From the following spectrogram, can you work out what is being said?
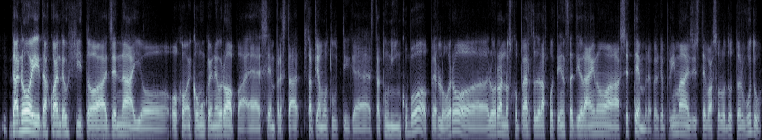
da noi, da quando è uscito a gennaio o com- comunque in Europa, è sempre sta- sappiamo tutti che è stato un incubo per loro. loro hanno scoperto della potenza di Rhino a settembre, perché prima esisteva solo Dottor Voodoo.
